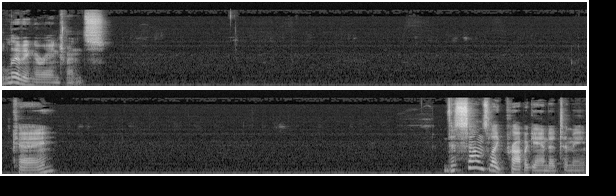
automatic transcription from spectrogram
living arrangements. Okay. This sounds like propaganda to me.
